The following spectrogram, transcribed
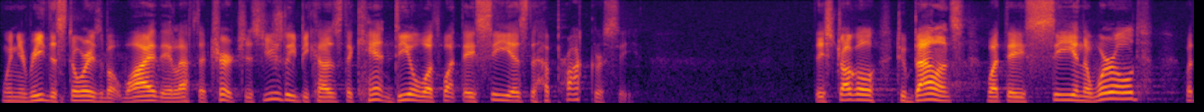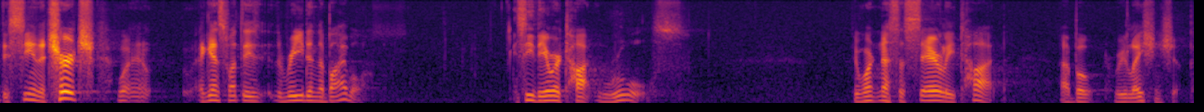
When you read the stories about why they left the church, it's usually because they can't deal with what they see as the hypocrisy. They struggle to balance what they see in the world, what they see in the church, against what they read in the Bible. You see, they were taught rules. They weren't necessarily taught about relationship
